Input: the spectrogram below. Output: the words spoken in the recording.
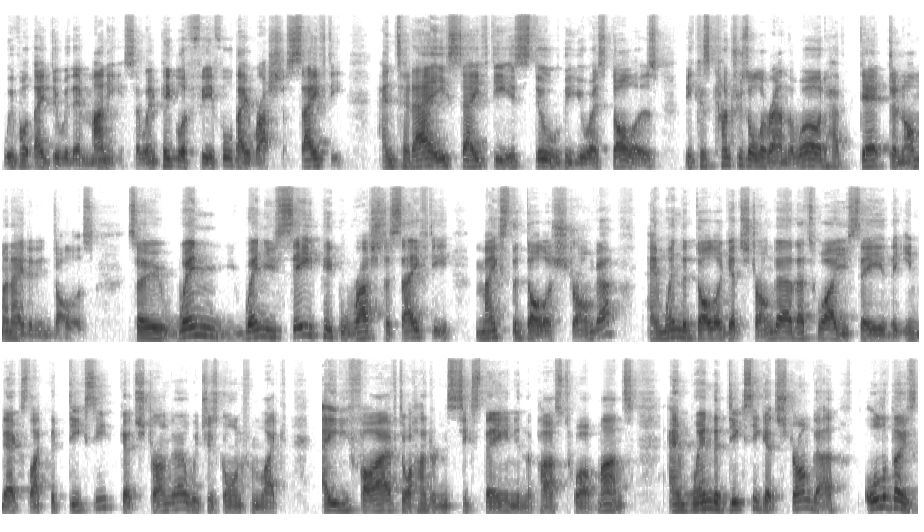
with what they do with their money. So, when people are fearful, they rush to safety. And today, safety is still the US dollars because countries all around the world have debt denominated in dollars. So when when you see people rush to safety, makes the dollar stronger. And when the dollar gets stronger, that's why you see the index like the Dixie get stronger, which has gone from like 85 to 116 in the past 12 months. And when the Dixie gets stronger, all of those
